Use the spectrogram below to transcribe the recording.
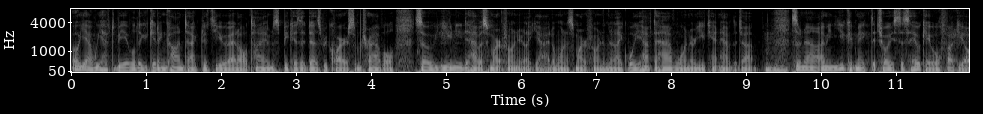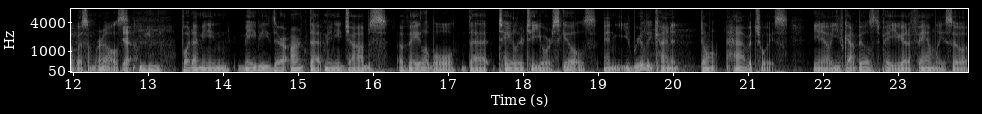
oh yeah we have to be able to get in contact with you at all times because it does require some travel so you need to have a smartphone you're like yeah i don't want a smartphone and they're like well you have to have one or you can't have the job so now i mean you could make the choice to say okay well fuck you i'll go somewhere else Yeah. Mm-hmm. but I mean, maybe there aren't that many jobs available that tailor to your skills, and you really kind of don't have a choice. You know, you've got bills to pay, you got a family, so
